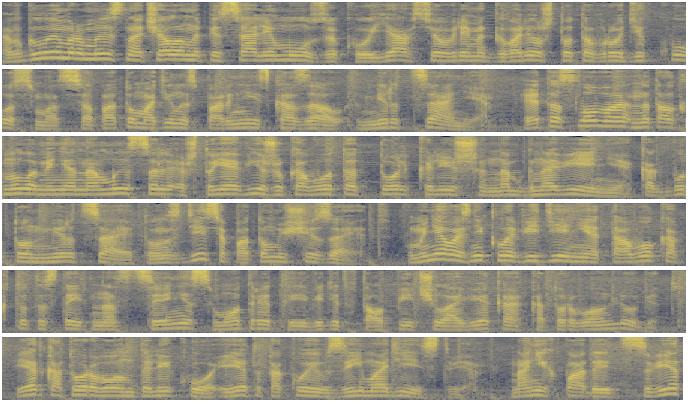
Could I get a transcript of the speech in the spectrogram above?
В «Glimmer» мы сначала написали музыку. Я все время говорил что-то вроде «космос», а потом один из парней сказал «мерцание». Это слово натолкнуло меня на мысль, что я вижу кого-то только лишь на мгновение, как будто он мерцает. Он здесь, а потом исчезает. У меня возникло видение того, как кто-то стоит на сцене смотрит и видит в толпе человека, которого он любит, и от которого он далеко, и это такое взаимодействие. На них падает свет,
